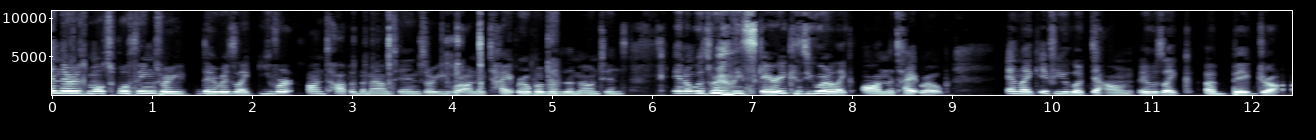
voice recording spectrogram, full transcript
and there was multiple things where there was like you were on top of the mountains or you were on a tightrope above the mountains. And it was really scary because you were like on the tightrope. And like if you looked down it was like a big drop.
